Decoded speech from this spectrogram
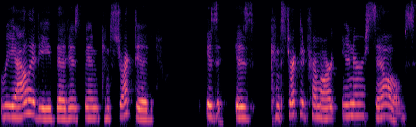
reality that has been constructed is, is constructed from our inner selves.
